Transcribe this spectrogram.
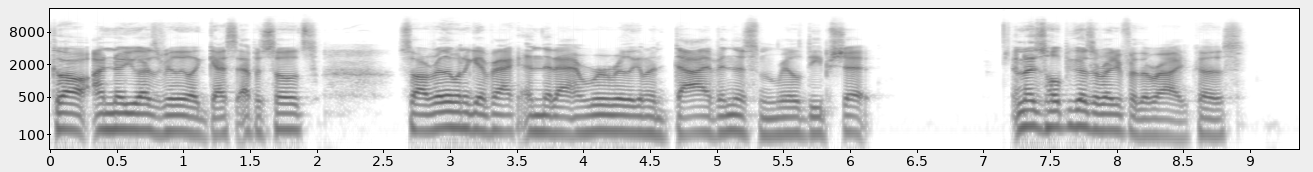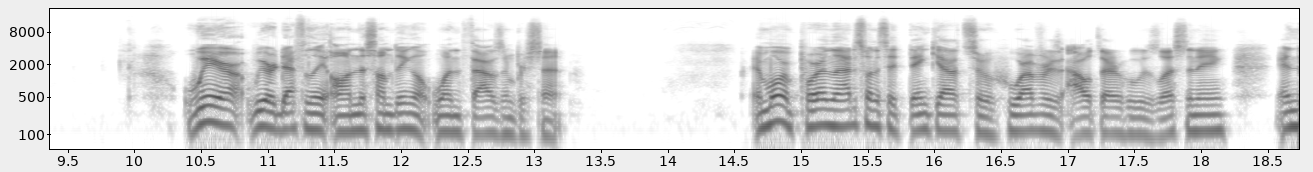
Girl, I know you guys really like guest episodes, so I really want to get back into that, and we're really gonna dive into some real deep shit. And I just hope you guys are ready for the ride, because we're we are definitely on to something at one thousand percent. And more importantly, I just want to say thank you to whoever's out there who is listening, and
